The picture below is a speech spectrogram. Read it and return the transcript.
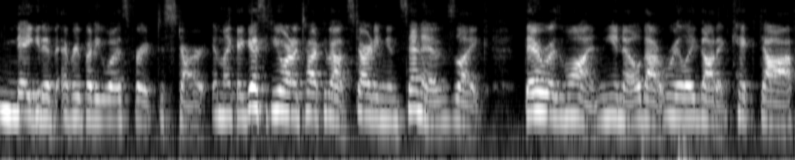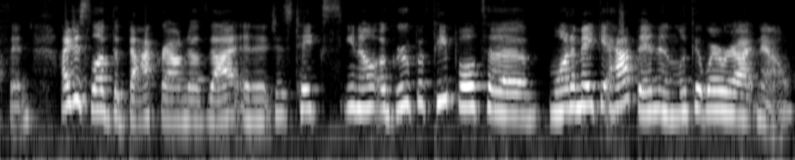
negative everybody was for it to start. And like I guess if you want to talk about starting incentives, like there was one, you know, that really got it kicked off and I just love the background of that and it just takes, you know, a group of people to want to make it happen and look at where we're at now.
